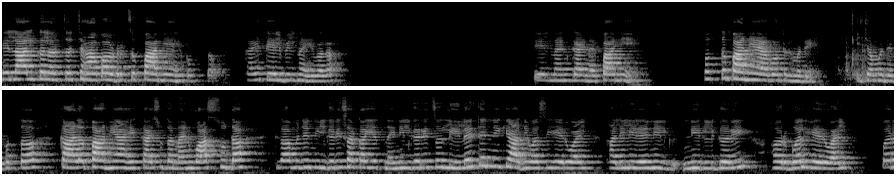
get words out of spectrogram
हे लाल कलरचं चहा पावडरचं पाणी आहे फक्त. काही तेल बिल नाही बघा. तेल नाही आणि काय नाही पाणी आहे. फक्त पाणी आहे या बॉटलमध्ये हिच्यामध्ये फक्त काळं पाणी आहे काय सुद्धा नाही. आणि वास सुद्धा का म्हणजे निलगिरीसारखा येत नाही. निलगिरीचं लिहिलंय त्यांनी की आदिवासी हेअर ऑइल खाली लिहिलंय निल निलगिरी हर्बल हेअर ऑइल. पर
